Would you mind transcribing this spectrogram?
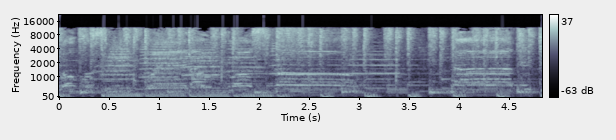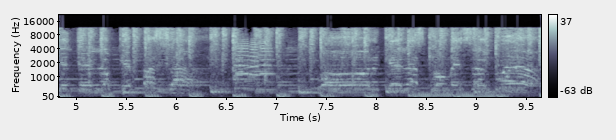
como si fuera un rostro. Nadie entiende lo que pasa porque las promesas nuevas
